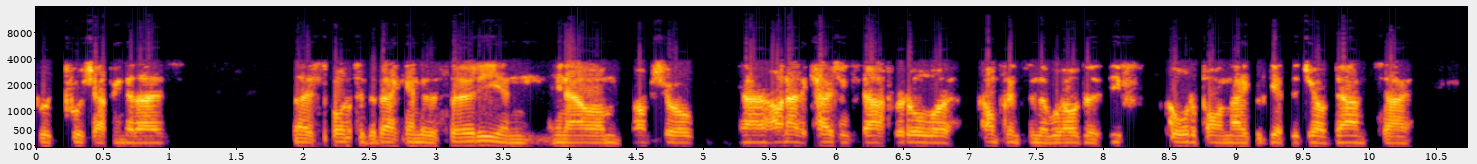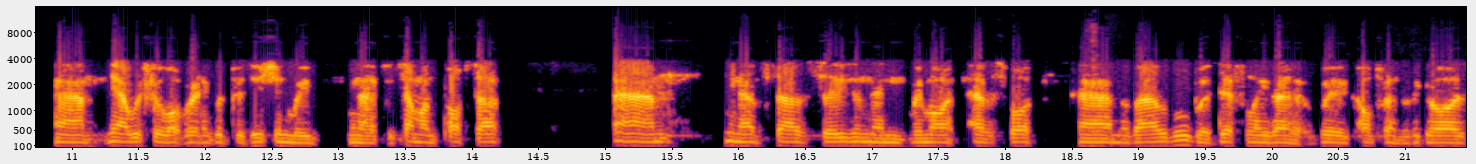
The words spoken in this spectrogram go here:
could push up into those those spots at the back end of the 30. And you know, I'm I'm sure uh, I know the coaching staff got all the confidence in the world that if called upon, they could get the job done. So um, you know, we feel like we're in a good position. We you know, if someone pops up, um, you know, at the start of the season, then we might have a spot um, available. But definitely, we're confident that the guys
